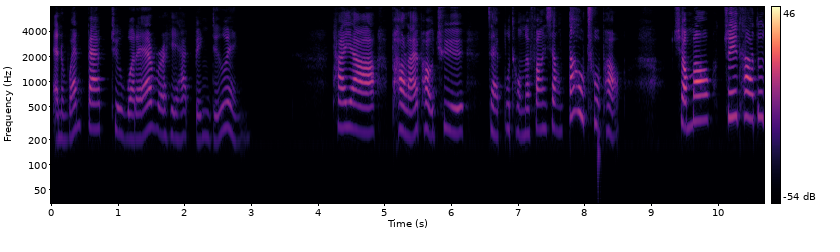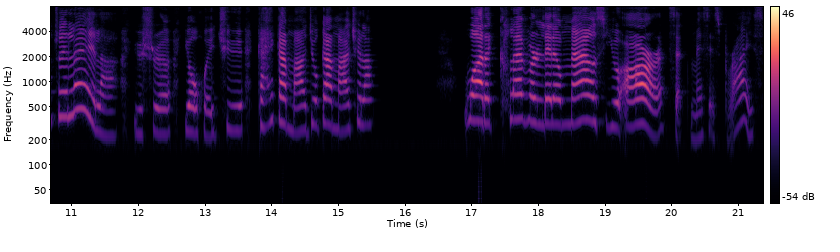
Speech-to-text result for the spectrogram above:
and went back to whatever he had been doing. 它呀，跑来跑去，在不同的方向到处跑。小猫追它都追累了，于是又回去该干嘛就干嘛去了。What a clever little mouse you are," said Mrs. Brice.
